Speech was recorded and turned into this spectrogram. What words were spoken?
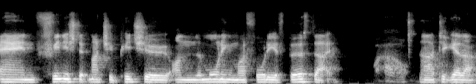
and finished at Machu Picchu on the morning of my 40th birthday Wow. uh, together.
